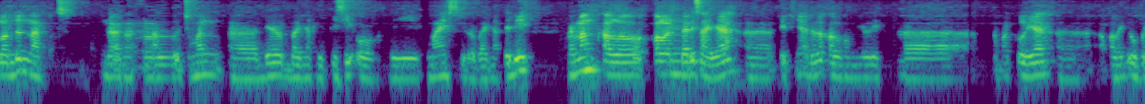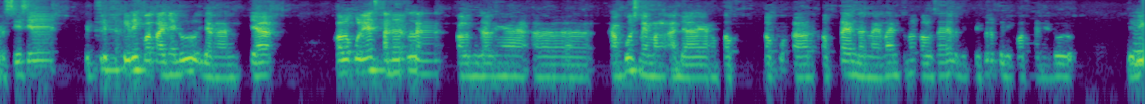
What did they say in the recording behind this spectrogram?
London Nuts nggak terlalu cuman uh, dia banyak di PCO di MICE juga banyak jadi memang kalau kalau dari saya uh, tipsnya adalah kalau memilih uh, tempat kuliah uh, apalagi overseas ya pilih kotanya dulu jangan ya kalau kuliah standar lah kalau misalnya uh, kampus memang ada yang top top uh, top 10 dan lain-lain cuman kalau saya lebih prefer pilih kotanya dulu jadi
